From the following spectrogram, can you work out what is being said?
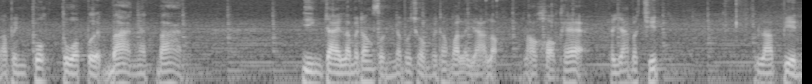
เราเป็นพวกตัวเปิดบ้านงัดบ้าน ยิงใจเราไม่ต้องสนนะผู้ชมไม่ต้องวัดระยะหรอก เราขอแค่ระยะประชิดเวลาเปลี่ยน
